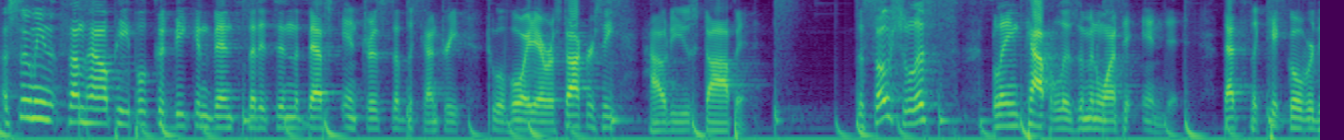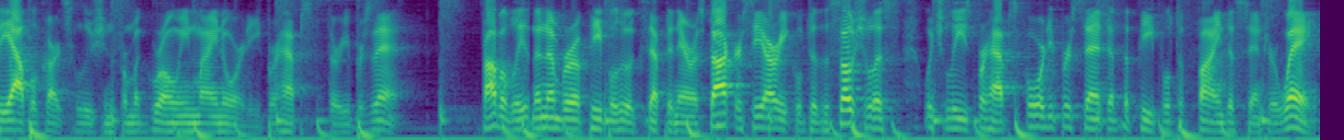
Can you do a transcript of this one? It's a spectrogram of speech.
Assuming that somehow people could be convinced that it's in the best interest of the country to avoid aristocracy, how do you stop it? The socialists blame capitalism and want to end it. That's the kick over the apple cart solution from a growing minority, perhaps 30%. Probably the number of people who accept an aristocracy are equal to the socialists, which leaves perhaps 40% of the people to find a center way.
